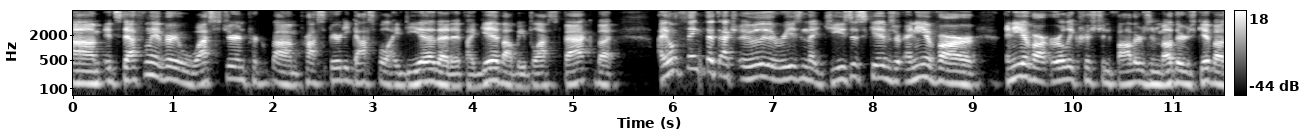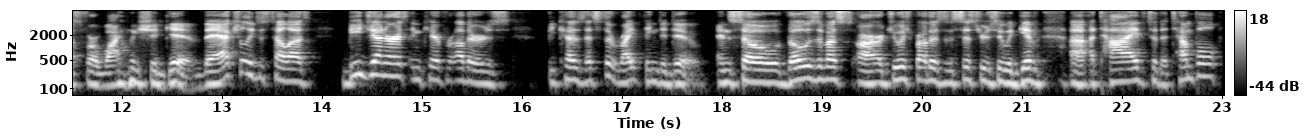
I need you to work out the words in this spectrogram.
Um, it's definitely a very Western um, prosperity gospel idea that if I give, I'll be blessed back. But I don't think that's actually really the reason that Jesus gives or any of our any of our early Christian fathers and mothers give us for why we should give. They actually just tell us be generous and care for others because that's the right thing to do. And so, those of us, our Jewish brothers and sisters who would give uh, a tithe to the temple,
